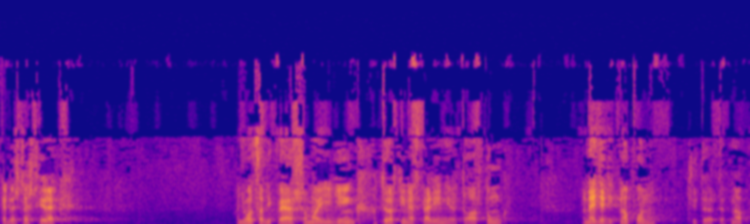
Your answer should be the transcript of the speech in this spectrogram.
Kedves testvérek, a nyolcadik vers a mai igénk, a történet felénél tartunk, a negyedik napon, csütörtök nap,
